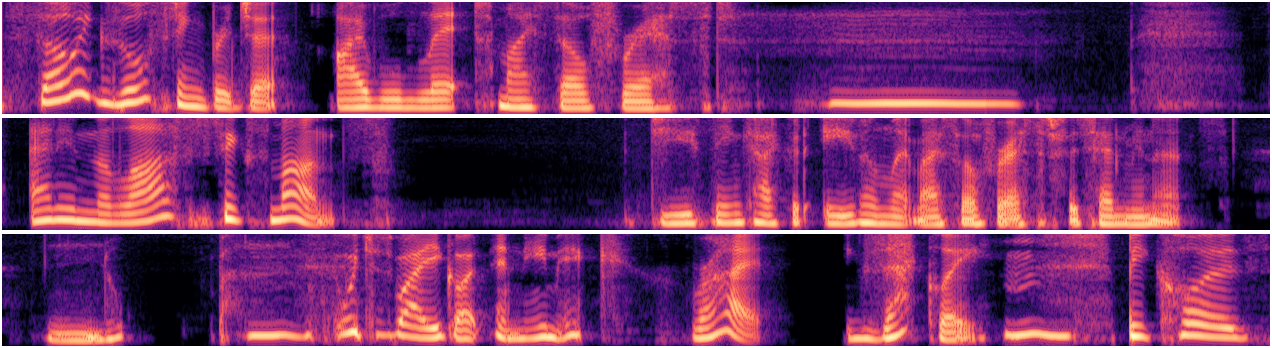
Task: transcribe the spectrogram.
So exhausting, Bridget. I will let myself rest. Hmm. And in the last six months, do you think I could even let myself rest for 10 minutes? Nope. Mm, which is why you got anemic. Right. Exactly. Hmm. Because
